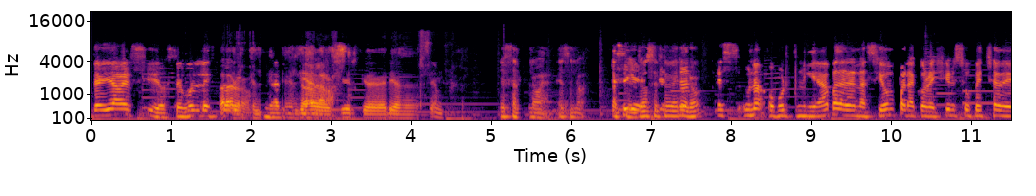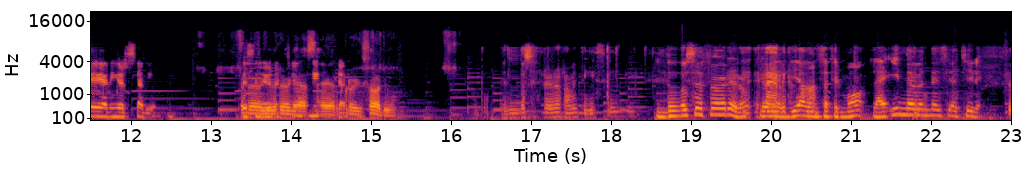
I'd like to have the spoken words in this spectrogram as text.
debía haber sido, según la historia. Claro. El, Claro. el día de la decir que debería ser siempre. Esa es la buena, esa es la buena. Así el que 12 de febrero, es una oportunidad para la nación para corregir su fecha de aniversario. De Pero yo creo que va a ser provisorio. El 12 de febrero realmente quise. el 12 de febrero, Es que la es el día ¿no? donde se firmó la independencia de Chile. Sí.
